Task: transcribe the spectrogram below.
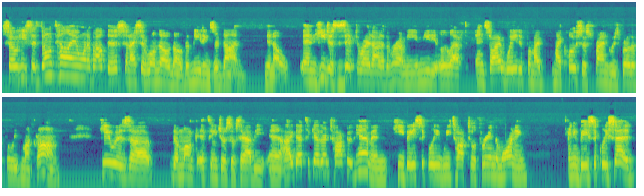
So he says, "Don't tell anyone about this." And I said, "Well, no, no, the meetings are done." You know, and he just zipped right out of the room. He immediately left. And so I waited for my, my closest friend, who's Brother Philippe Macron. He was uh, the monk at St. Joseph's Abbey. And I got together and talked with him. And he basically, we talked till three in the morning. And he basically said,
